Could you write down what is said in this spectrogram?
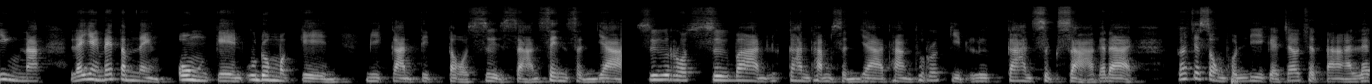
ยิ่งนัก และยังได้ตำแหน่งองค์เกณฑ์ อุดมเกณฑ์ มีการติดต่อสื่อสารเซ็นสัญญา ซื้อรถซื้อบ้านหรือการทำสัญญาทางธุรกิจหรือการศึกษาก็ได้ ก็จะส่งผลดีแก่เจ้าชะตา และ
